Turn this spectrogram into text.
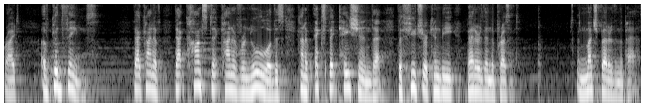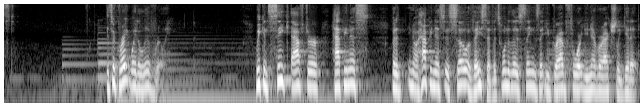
right? Of good things. That kind of that constant kind of renewal of this kind of expectation that the future can be better than the present and much better than the past. It's a great way to live, really. We can seek after happiness, but it, you know, happiness is so evasive. It's one of those things that you grab for it, you never actually get it.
